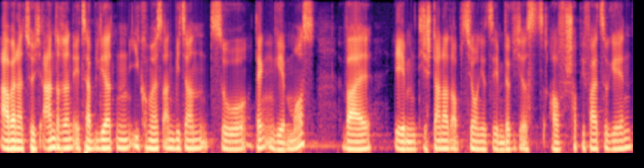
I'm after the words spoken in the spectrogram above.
aber natürlich anderen etablierten E-Commerce-Anbietern zu denken geben muss, weil eben die Standardoption jetzt eben wirklich ist, auf Shopify zu gehen,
